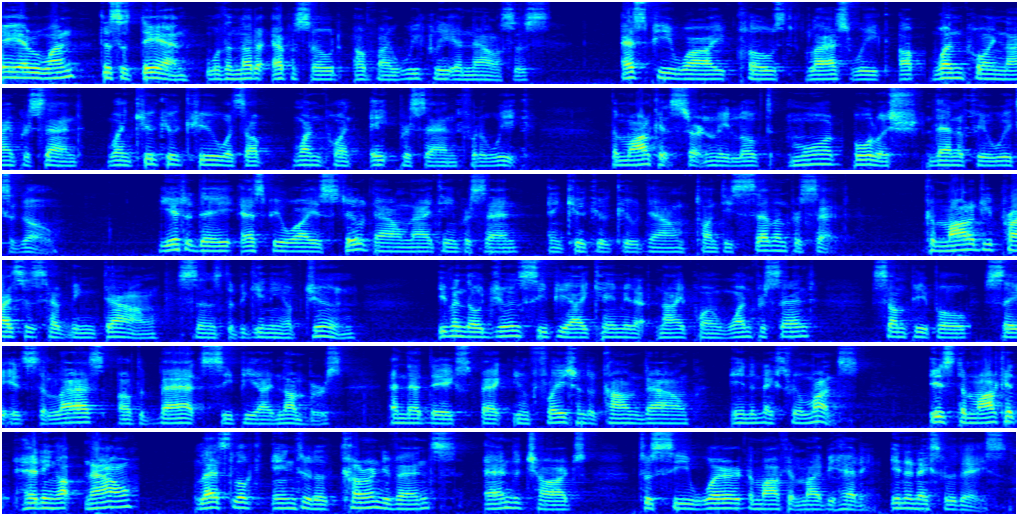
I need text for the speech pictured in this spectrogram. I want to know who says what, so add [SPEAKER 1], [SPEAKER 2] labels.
[SPEAKER 1] Hey everyone, this is Dan with another episode of my weekly analysis. SPY closed last week up 1.9% when QQQ was up 1.8% for the week. The market certainly looked more bullish than a few weeks ago. Year to date, SPY is still down 19% and QQQ down 27%. Commodity prices have been down since the beginning of June. Even though June CPI came in at 9.1%, some people say it's the last of the bad CPI numbers and that they expect inflation to calm down in the next few months. Is the market heading up now? Let's look into the current events and the charts to see where the market might be heading in the next few days.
